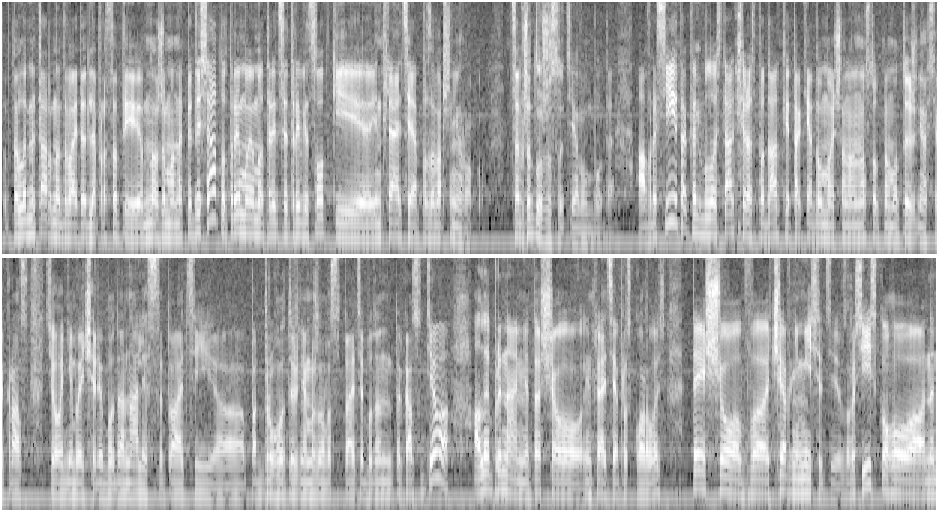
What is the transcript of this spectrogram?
Тобто елементарно давайте для простоти множимо на 50, отримуємо 33% інфляція по завершенню року. Це вже дуже суттєво буде. А в Росії так відбулося так через податки. Так я думаю, що на наступному тижні, ось якраз сьогодні ввечері буде аналіз ситуації. е, Другого тижня, можливо, ситуація буде не така суттєва. Але принаймні те, що інфляція прискорилась, те, що в червні місяці з російського е,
